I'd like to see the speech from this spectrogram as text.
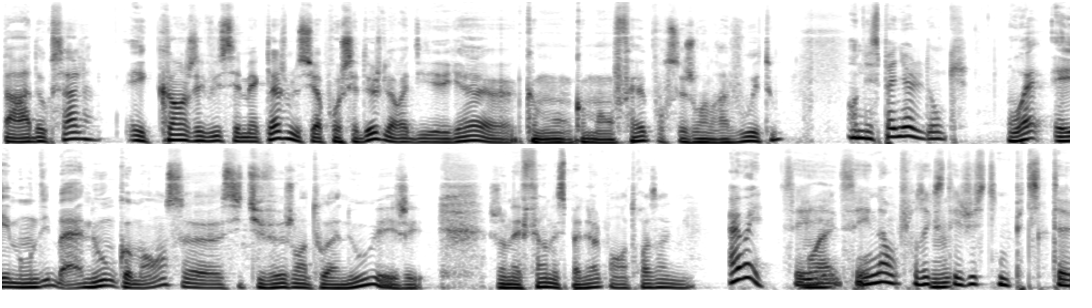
paradoxal. Et quand j'ai vu ces mecs-là, je me suis approché d'eux. Je leur ai dit, les gars, euh, comment, comment on fait pour se joindre à vous et tout? En espagnol donc Ouais, et ils m'ont dit, bah nous on commence, si tu veux, joins-toi à nous. Et j'ai- j'en ai fait en espagnol pendant trois ans et demi. Ah oui, c'est Ouais. énorme. Je pensais que Mm. c'était juste une petite euh,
